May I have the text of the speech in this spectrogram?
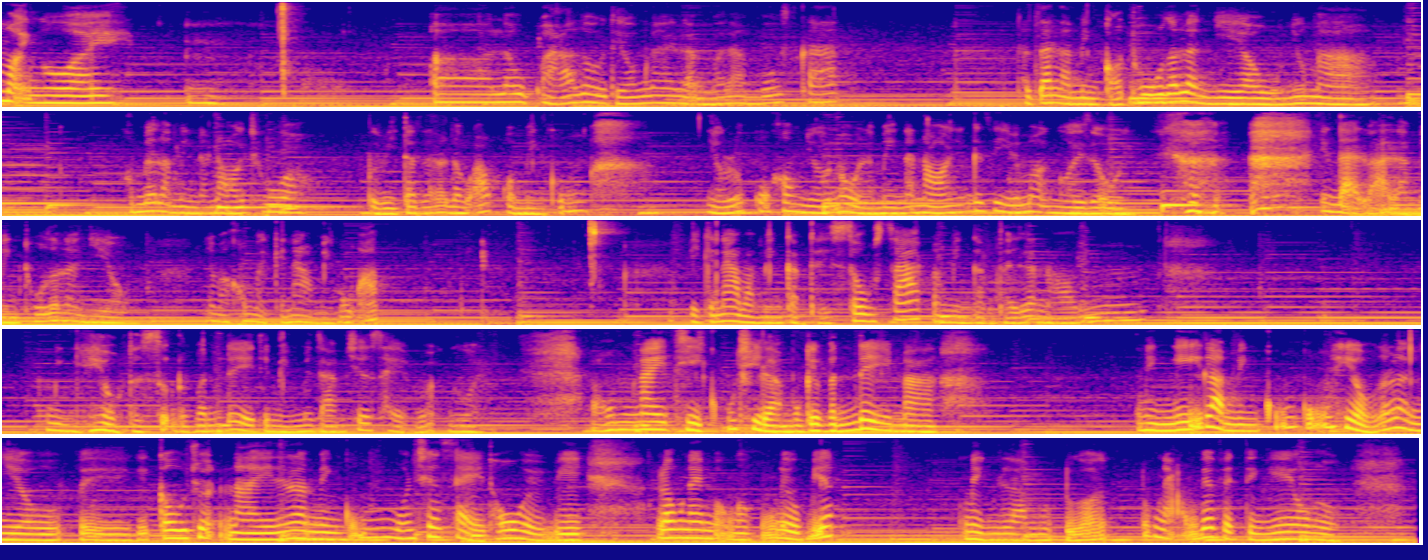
mọi người. À, Lâu quá rồi thì hôm nay lại mới làm postcard Thật ra là mình có thu rất là nhiều Nhưng mà Không biết là mình đã nói chưa? Bởi vì thật ra là đầu óc của mình cũng Nhiều lúc cũng không nhớ nổi là mình đã nói những cái gì với mọi người rồi. Nhưng đại loại là mình thu rất là nhiều Nhưng mà không phải cái nào mình cũng up. Vì cái nào mà mình cảm thấy sâu sát Và mình cảm thấy là nó mình hiểu thật sự được vấn đề thì mình mới dám chia sẻ với mọi người. Và hôm nay thì cũng chỉ là một cái vấn đề mà mình nghĩ là mình cũng cũng hiểu rất là nhiều về cái câu chuyện này, nên là mình cũng muốn chia sẻ thôi vì lâu nay mọi người cũng đều biết mình là một đứa lúc nào cũng biết về tình yêu rồi.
